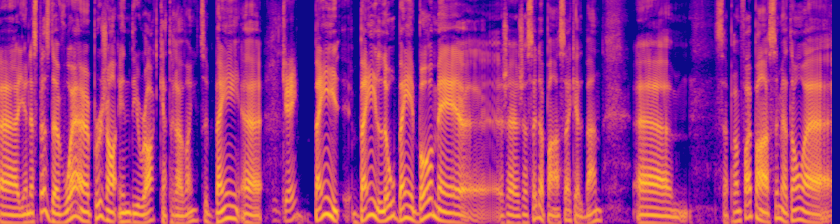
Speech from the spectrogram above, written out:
euh, il a une espèce de voix un peu genre indie rock 80, tu sais, bien euh, ben, ben low, bien bas, mais euh, je- j'essaie de penser à quelle band. Euh, ça pourrait me faire penser, mettons, à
